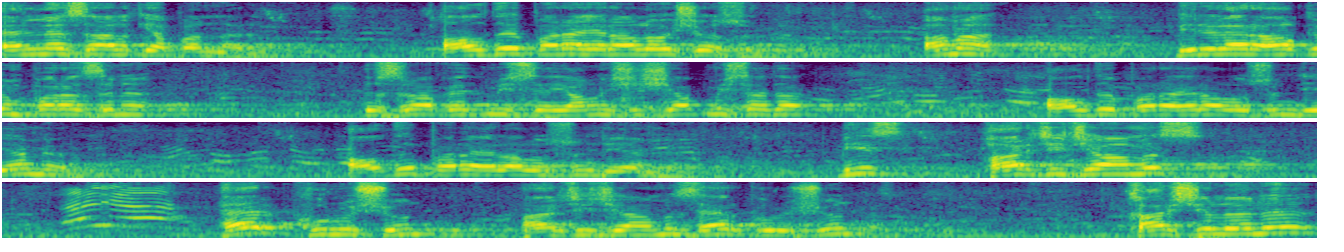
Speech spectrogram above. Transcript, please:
eline sağlık yapanların. Aldığı para helal hoş olsun. Ama birileri halkın parasını israf etmişse, yanlış iş yapmışsa da aldığı para helal olsun diyemiyorum. Aldığı para helal olsun diyemiyorum. Biz harcayacağımız her kuruşun harcayacağımız her kuruşun karşılığını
